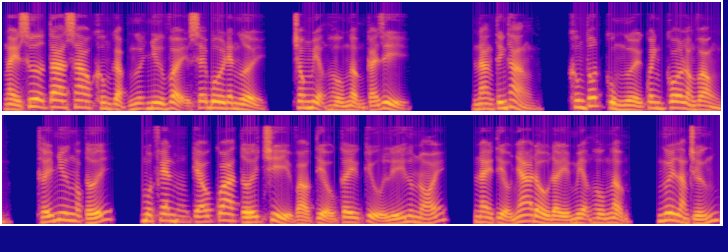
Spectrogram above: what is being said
ngày xưa ta sao không gặp ngươi như vậy sẽ bôi đen người, trong miệng hầu ngậm cái gì. Nàng tính thẳng, không tốt cùng người quanh co lòng vòng, thấy như ngọc tới, một phen kéo qua tới chỉ vào tiểu cây cửu Lý Hương nói, này tiểu nha đầu đầy miệng hầu ngậm, ngươi làm chứng,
